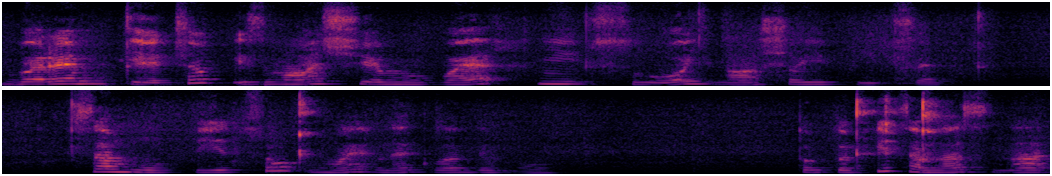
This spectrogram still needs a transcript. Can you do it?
Беремо кетчуп і змащуємо верхній слой нашої піци. Саму піцу ми не кладемо. Тобто піца в нас на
